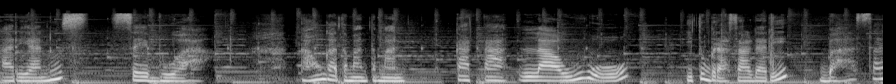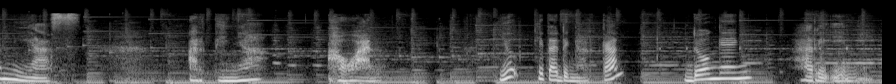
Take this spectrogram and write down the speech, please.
Harianus Sebua. Tahu nggak teman-teman? Kata lawo itu berasal dari bahasa Nias. Artinya awan. Yuk kita dengarkan dongeng hari ini.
